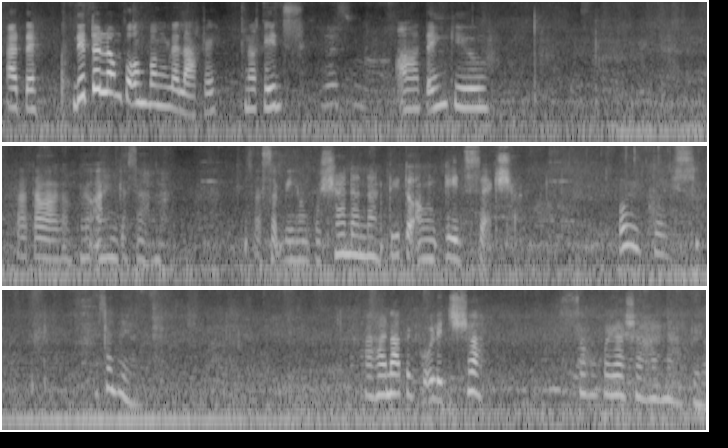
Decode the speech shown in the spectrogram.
ate, dito lang po ang pang lalaki na kids. Yes, ma'am. Ah, thank you. Tatawagan ko yung aking kasama. Sasabihan ko siya na nandito ang kids section. Uy, guys. Saan na yan? Hahanapin ko ulit siya. Ko kaya siya hanapin?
